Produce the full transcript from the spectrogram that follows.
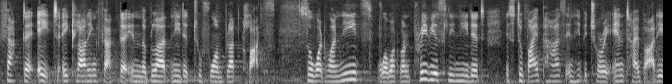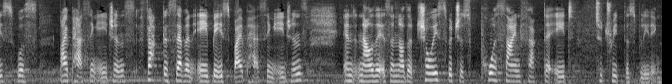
factor 8, a clotting factor in the blood needed to form blood clots. So what one needs, or what one previously needed, is to bypass inhibitory antibodies with bypassing agents, factor 7A based bypassing agents. And now there is another choice, which is porcine factor 8 to treat this bleeding.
